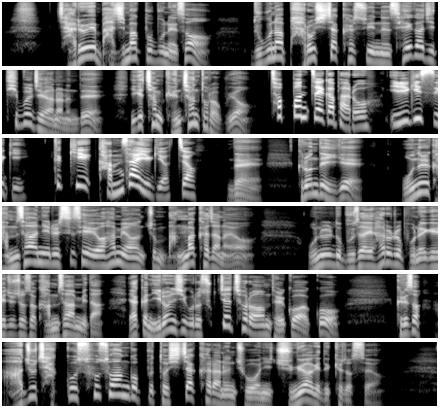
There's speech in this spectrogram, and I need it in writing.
자료의 마지막 부분에서 누구나 바로 시작할 수 있는 세 가지 팁을 제안하는데 이게 참 괜찮더라고요. 첫 번째가 바로 일기 쓰기, 특히 감사일기였죠. 네. 그런데 이게 오늘 감사한 일을 쓰세요 하면 좀 막막하잖아요. 오늘도 무사히 하루를 보내게 해주셔서 감사합니다. 약간 이런 식으로 숙제처럼 될 것 같고 그래서 아주 작고 소소한 것부터 시작하라는 조언이 중요하게 느껴졌어요.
